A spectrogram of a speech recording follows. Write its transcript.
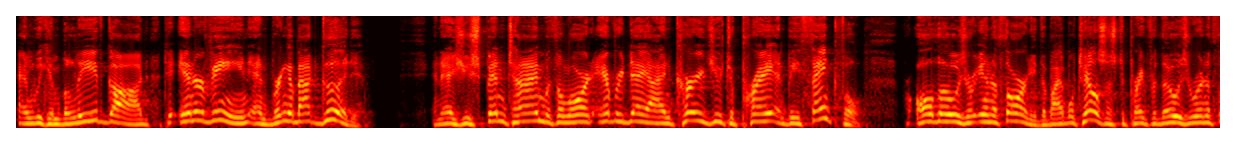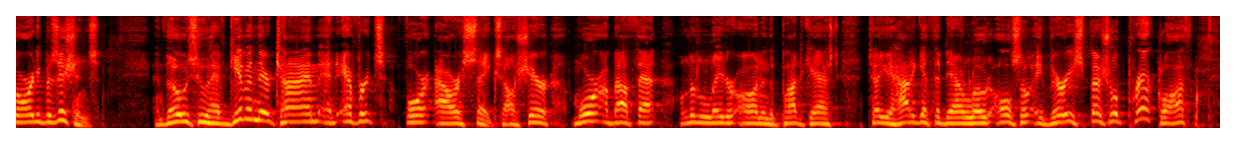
and we can believe God to intervene and bring about good. And as you spend time with the Lord every day, I encourage you to pray and be thankful for all those who are in authority. The Bible tells us to pray for those who are in authority positions and those who have given their time and efforts for our sakes. I'll share more about that a little later on in the podcast, tell you how to get the download, also a very special prayer cloth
